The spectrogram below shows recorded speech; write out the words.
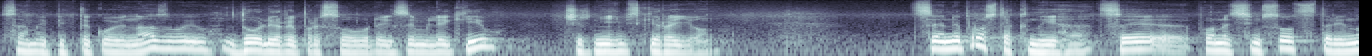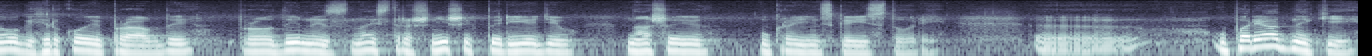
саме під такою назвою Долі репресованих земляків Чернігівський район. Це не просто книга, це понад 700 сторінок гіркої правди про один із найстрашніших періодів нашої української історії. Е, Упорядники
